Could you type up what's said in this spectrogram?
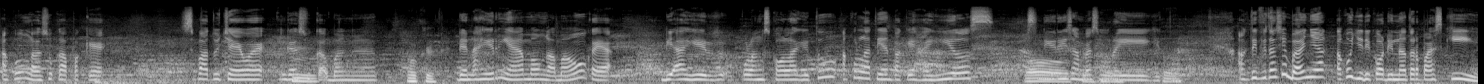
Aku nggak suka pakai sepatu cewek, nggak Hmm. suka banget. Oke. dan akhirnya mau nggak mau kayak di akhir pulang sekolah gitu aku latihan pakai high heels Oh, sendiri oke. sampai sore gitu aktivitasnya banyak aku jadi koordinator paski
